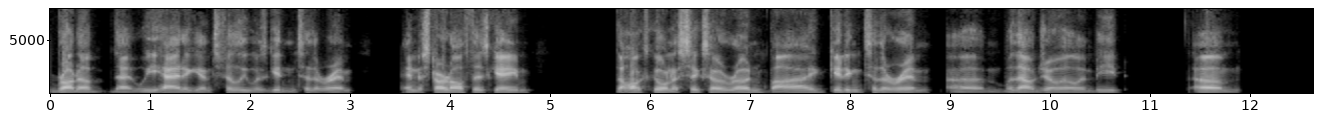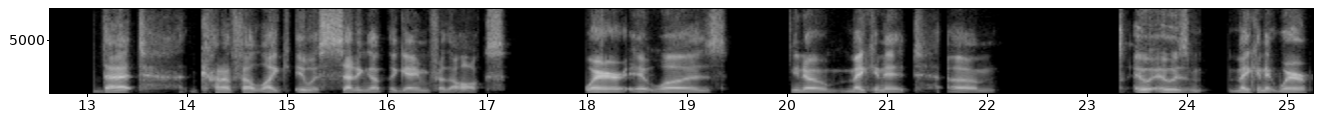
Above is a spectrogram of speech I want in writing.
brought up that we had against Philly was getting to the rim. And to start off this game, the Hawks go on a 6-0 run by getting to the rim um, without Joel Embiid. Um, that kind of felt like it was setting up the game for the Hawks, where it was, you know, making it. Um, it, it was making it where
